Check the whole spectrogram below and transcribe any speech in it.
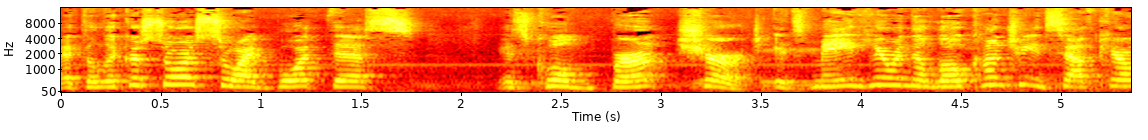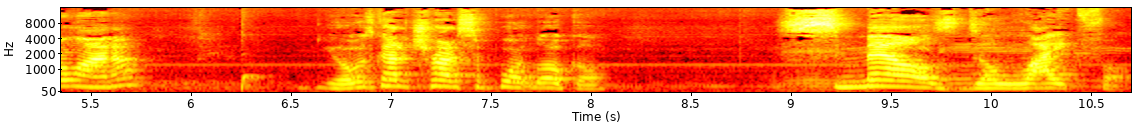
at the liquor store. So I bought this. It's called Burnt Church. It's made here in the Low Country in South Carolina. You always got to try to support local. Smells delightful.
